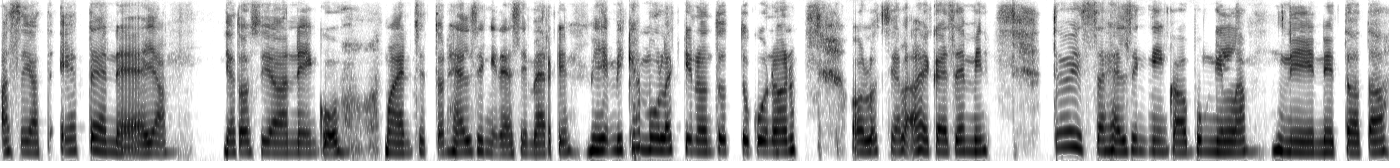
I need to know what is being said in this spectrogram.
asiat etenee. Ja ja tosiaan niin kuin mainitsit tuon Helsingin esimerkin, mikä mullekin on tuttu, kun on ollut siellä aikaisemmin töissä Helsingin kaupungilla, niin, niin tota,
